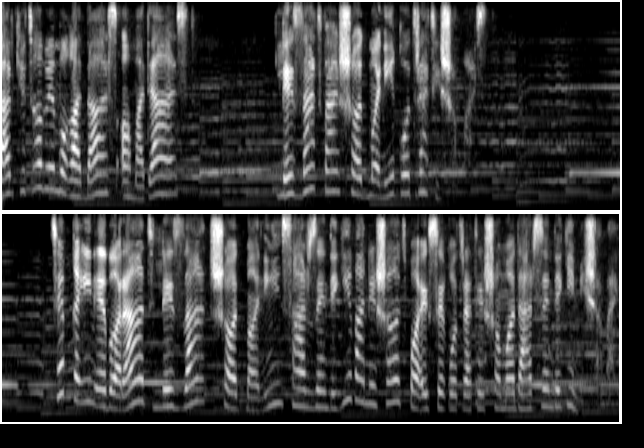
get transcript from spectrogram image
در کتاب مقدس آمده است لذت و شادمانی قدرت شماست طبق این عبارت لذت، شادمانی، سرزندگی و نشاط باعث قدرت شما در زندگی می شود.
